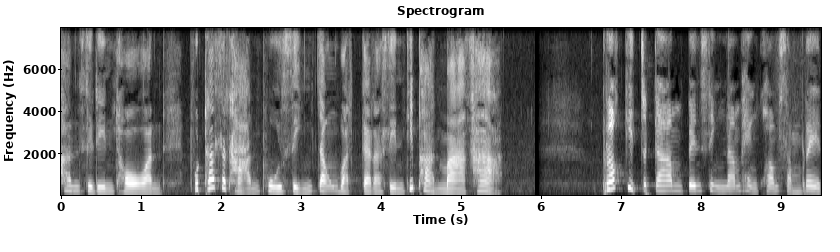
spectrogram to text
ภัณฑ์สิรินธร พุทธสถานภูสิงห์ จังหวัดกาฬสินธุ์ที่ผ่านมาค่ะ เพราะกิจกรรมเป็นสิ่งนำแห่งความสำเร็จ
